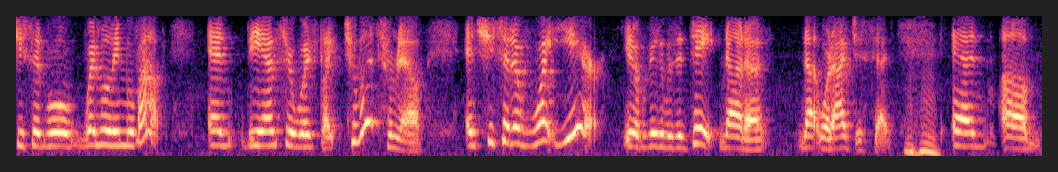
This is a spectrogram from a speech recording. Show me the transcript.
she said, Well, when will he move out? And the answer was like two months from now. And she said, Of what year? You know, because it was a date, not a not what I've just said. And um,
